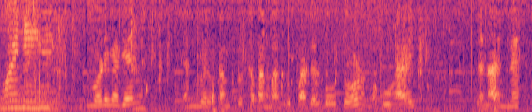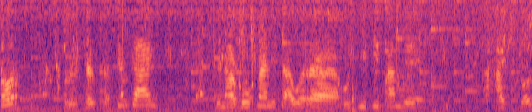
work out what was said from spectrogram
Morning! Good morning again and welcome to Sabang Mangrove Paddle Boat Tour. Mabuhay. Then I'm Nestor. I will serve as your guide. Then our boatman is our uh, OGT from the uh, high school.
